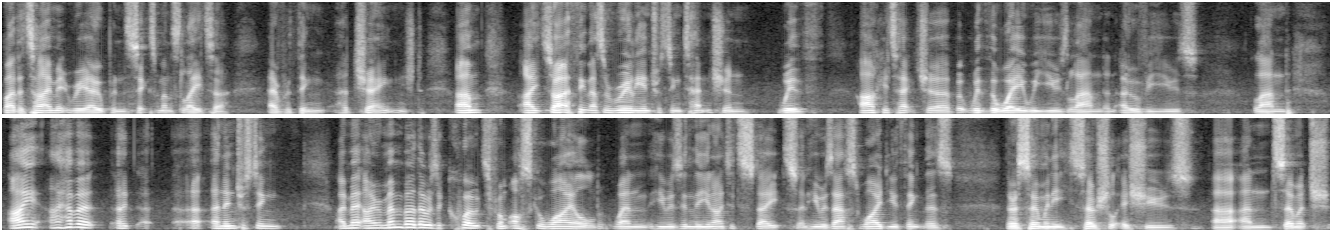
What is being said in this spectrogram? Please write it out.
by the time it reopened six months later, everything had changed. Um, I, so I think that's a really interesting tension with architecture, but with the way we use land and overuse land. I, I have a, a, a an interesting. I, I remember there was a quote from Oscar Wilde when he was in the United States, and he was asked, "Why do you think there's there are so many social issues uh, and so much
